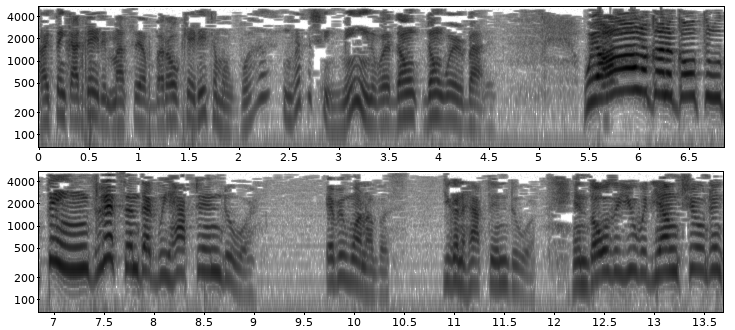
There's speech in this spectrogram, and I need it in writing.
I think I dated myself, but okay. They tell me, what? What does she mean? Well, don't, don't worry about it. We all are going to go through things, listen, that we have to endure. Every one of us. You're going to have to endure. And those of you with young children,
